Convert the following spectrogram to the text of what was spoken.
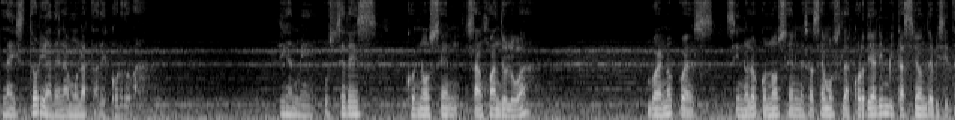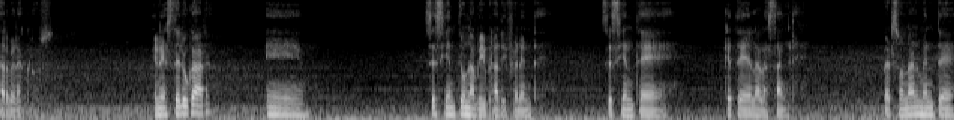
la historia de la mulata de Córdoba. Díganme, ¿ustedes conocen San Juan de Ulúa? Bueno, pues si no lo conocen, les hacemos la cordial invitación de visitar Veracruz. En este lugar eh, se siente una vibra diferente. Se siente que te hela la sangre. Personalmente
